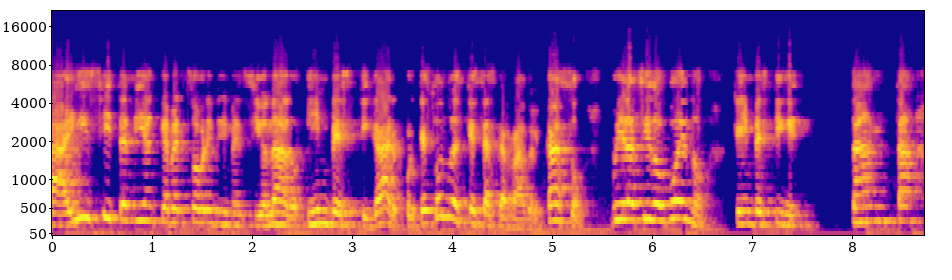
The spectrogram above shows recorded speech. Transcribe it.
Ahí sí tenían que haber sobredimensionado, investigar, porque eso no es que se ha cerrado el caso. Hubiera sido bueno que investiguen tanta,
